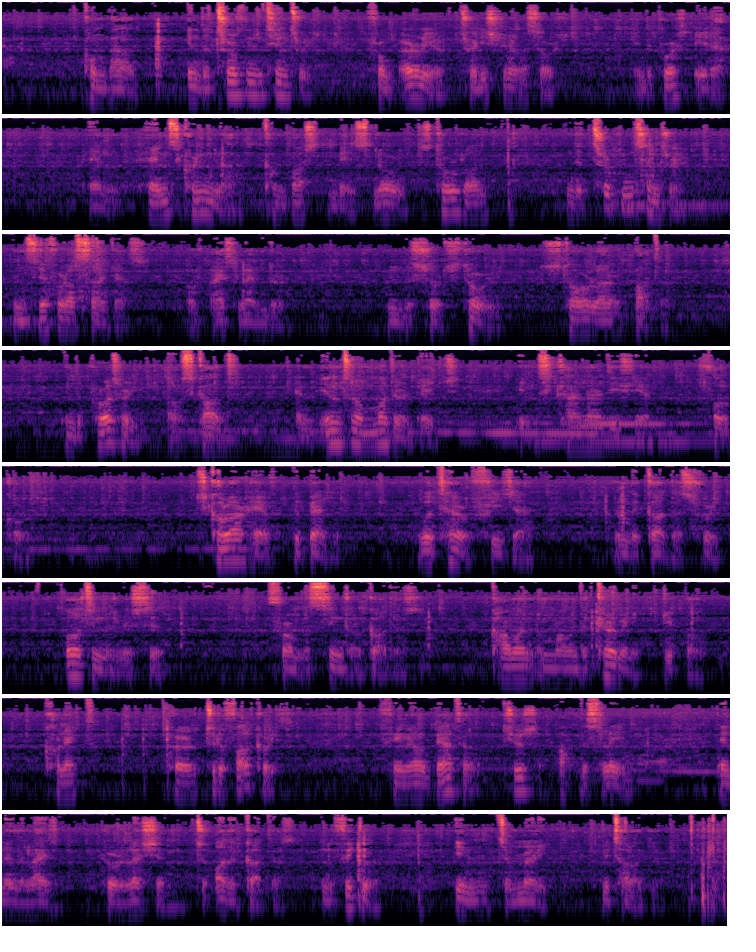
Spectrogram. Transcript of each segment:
compiled in the 13th century from earlier traditional sources in the Prose Edda and Heimskringla composed by Snorri Sturluson in the 13th century in several sagas of Icelander in the short story Sörla þáttr in the prosody of Skalds and into modern age in Scandinavian folklore. Scholars have debated whether Frigga and the goddess Frigg ultimately from a single goddess, common among the Germanic people, connect her to the Valkyries, female battle choose of the slain, and analyze her relation to other goddesses and figure in Germanic mythology.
